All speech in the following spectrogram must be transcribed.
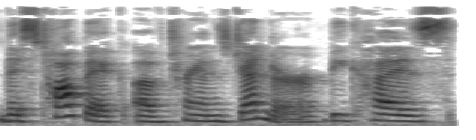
this topic of transgender because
